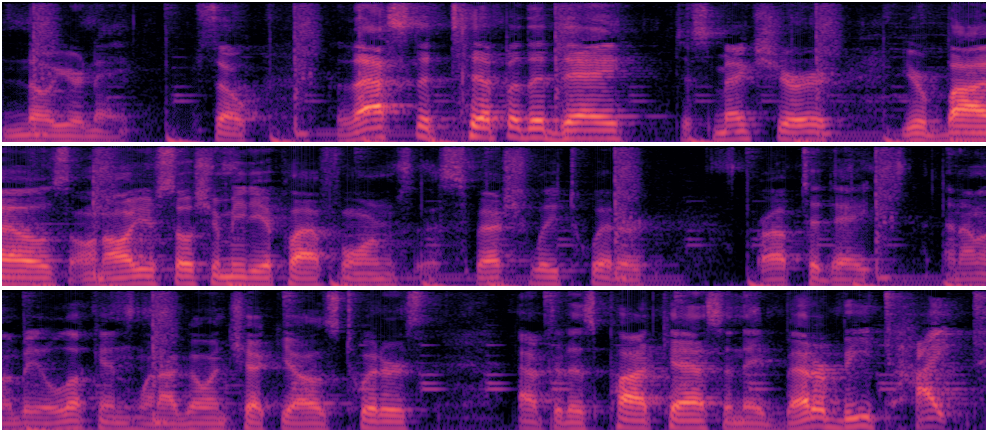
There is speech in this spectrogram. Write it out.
know your name. So that's the tip of the day. Just make sure your bios on all your social media platforms, especially Twitter, are up to date. And I'm gonna be looking when I go and check y'all's Twitters after this podcast, and they better be tight.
